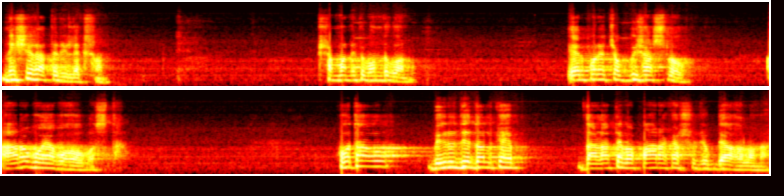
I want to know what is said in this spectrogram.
নিশিরাতের ইলেকশন সম্মানিত বন্ধুগণ, এরপরে চব্বিশ আসলো আরও ভয়াবহ অবস্থা। কোথাও বিরোধী দলকে দাঁড়াতে বা পা রাখার সুযোগ দেওয়া হলো না।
